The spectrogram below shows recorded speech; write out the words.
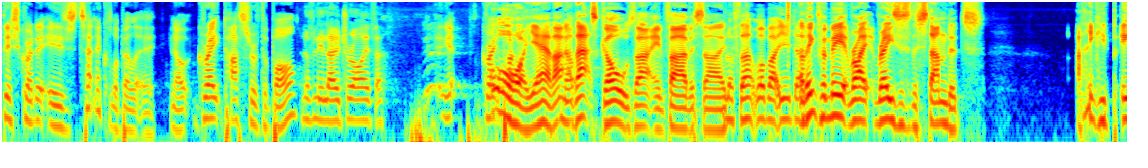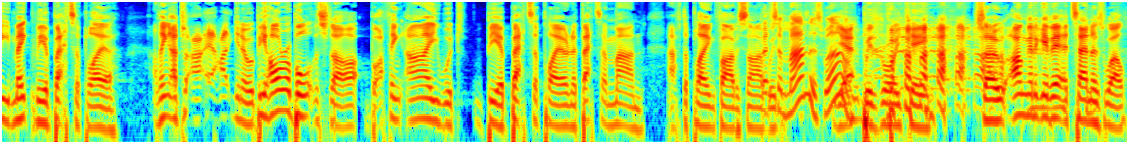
discredit his technical ability. You know, great passer of the ball. Lovely low driver. Yeah, great. oh pa- yeah, that No. that's goals. That in five-a-side. Love that. What about you, Dave? I think for me, it right raises the standards. I think he'd, he'd make me a better player. I think I'd, I, I, you know, it'd be horrible at the start, but I think I would be a better player and a better man after playing five-a-side better with man as well. yeah with Roy Keane. so I'm going to give it a ten as well.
